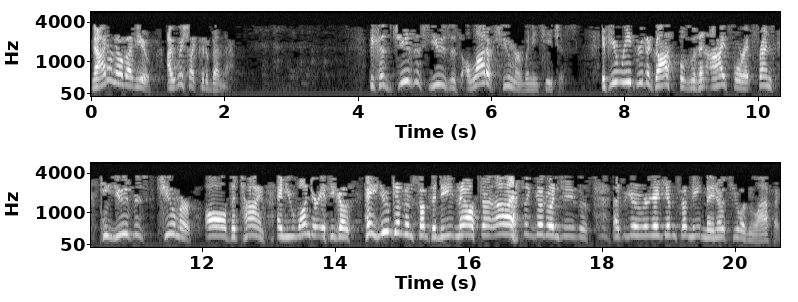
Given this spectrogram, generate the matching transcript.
Now I don't know about you. I wish I could have been there. Because Jesus uses a lot of humor when he teaches. If you read through the Gospels with an eye for it, friends, he uses humor all the time. And you wonder if he goes, hey, you give them something to eat, and they all start, oh, that's a good one, Jesus. That's a good We're going to give them something to eat. And they notice he wasn't laughing.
